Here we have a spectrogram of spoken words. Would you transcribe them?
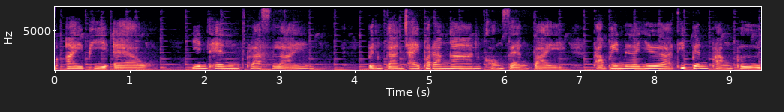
ำ IPL Intense Plus Light เป็นการใช้พลังงานของแสงไปทำให้เนื้อเยื่อที่เป็นผังผืด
